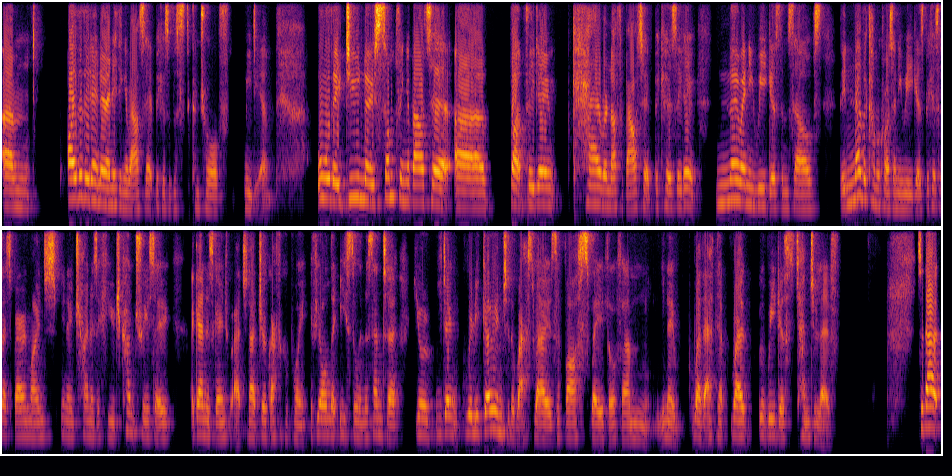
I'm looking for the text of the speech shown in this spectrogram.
um, either they don't know anything about it because of the control of media, or they do know something about it, uh, but they don't care enough about it because they don't know any Uyghurs themselves they never come across any Uyghurs because let's bear in mind, you know, China's a huge country. So again, is going to to that geographical point. If you're on the east or in the center, you're you don't really go into the west, where it's a vast swathe of um, you know, where the ethnic where the Uyghurs tend to live. So that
